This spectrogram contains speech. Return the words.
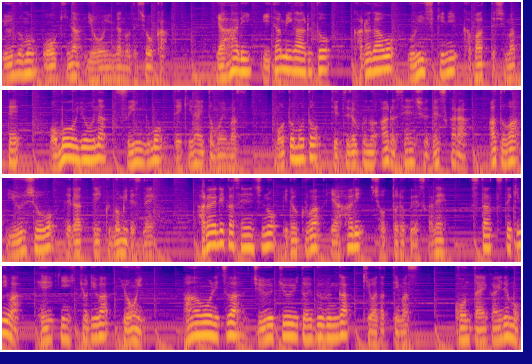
いうのも大きな要因なのでしょうか。やはり痛みがあると体を無意識にかばってしまって思うようなスイングもできないと思います。もともと実力のある選手ですから、あとは優勝を狙っていくのみですね。原英莉花選手の魅力はやはりショット力ですかね。スタッツ的には平均飛距離は4位、パーオン率は19位という部分が際立っています。今大会でも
